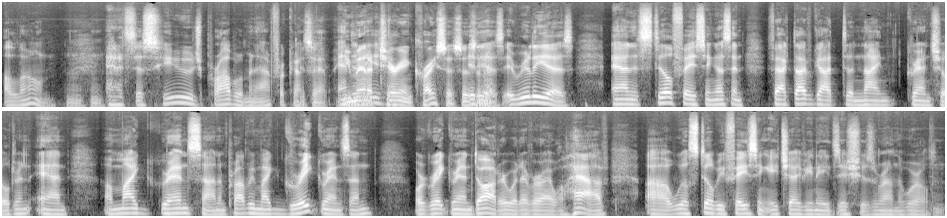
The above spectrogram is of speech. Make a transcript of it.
alone. And it's this huge problem in Africa. it's a and in Asia. humanitarian crisis, isn't It it? is. It really is, and it's still facing us. In fact, I've got uh, nine grandchildren, and uh, my grandson, and probably my great grandson or great granddaughter, whatever I will have, uh, will still be facing HIV and AIDS issues around the world.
